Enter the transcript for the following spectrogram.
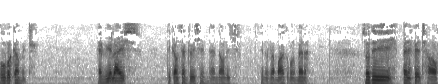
overcome it, and realize the concentration and knowledge in a remarkable manner. So the benefit of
